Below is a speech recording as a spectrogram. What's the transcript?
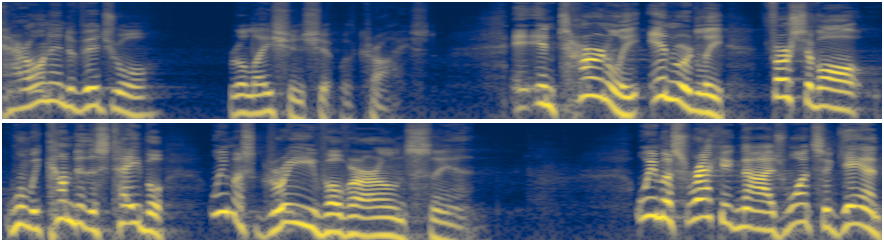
in our own individual relationship with Christ. Internally, inwardly, first of all, when we come to this table, we must grieve over our own sin. We must recognize once again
